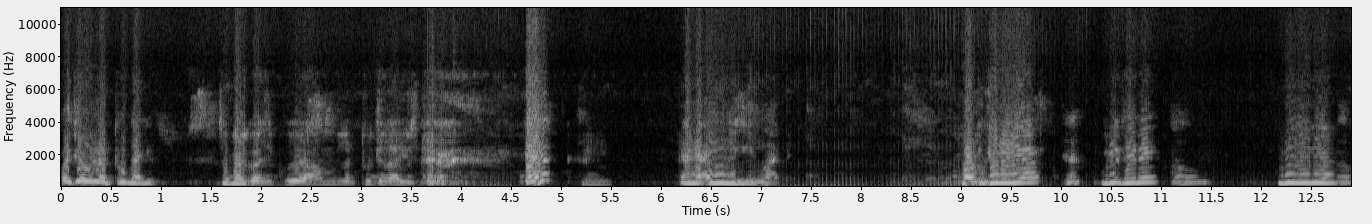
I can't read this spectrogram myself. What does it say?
કોઈ જેવું લઠ્ઠું ગાલ્યું જબરગસ્ત કોઈ આમ લટ્ટુ જરાયું હે? એ વાત. અડધી રહી આ? હે? પૂરી થઈ રહી પૂરી થઈ રહી આ? હા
